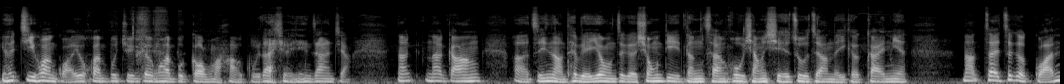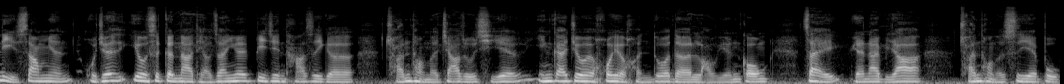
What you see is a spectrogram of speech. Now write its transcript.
因为既患寡又患不均，更患不公嘛。哈，古代就已经这样讲。那那刚刚啊，执行长特别用这个兄弟登山，互相协助这样的一个概念。那在这个管理上面，我觉得又是更大挑战，因为毕竟它是一个传统的家族企业，应该就会会有很多的老员工在原来比较传统的事业部。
